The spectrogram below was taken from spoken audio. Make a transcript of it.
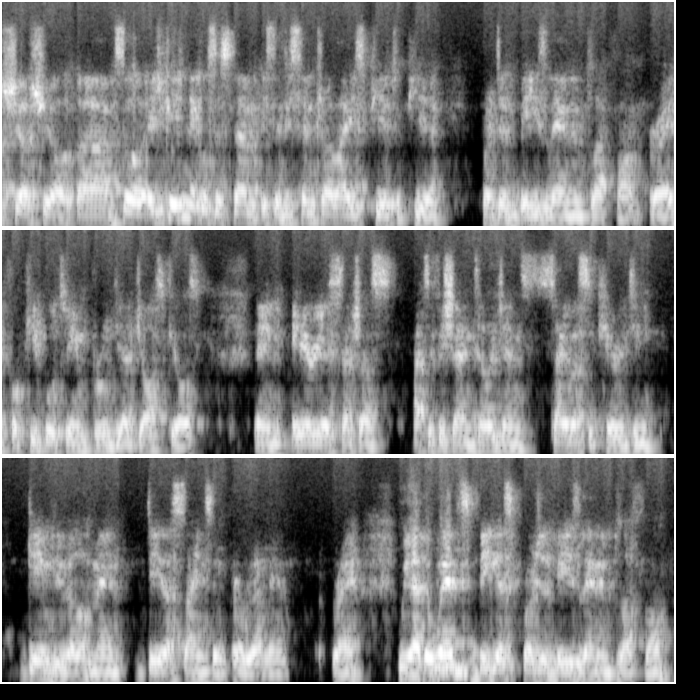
sure, sure. Um, so education ecosystem is a decentralized peer-to-peer project-based learning platform, right, for people to improve their job skills in areas such as artificial intelligence, cybersecurity, game development, data science, and programming, right? We are the world's biggest project-based learning platform.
